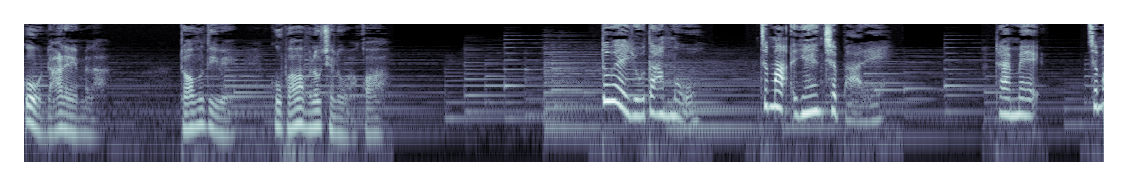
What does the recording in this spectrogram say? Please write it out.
ကို့ကိုနားတယ်မလားတော့မသိပဲကိုဘာမှမလုပ်ချင်လို့ပါကွာသူ့ရဲ့ရိုးသားမှုကိုကျမအရင်ချစ်ပါတယ်ဒါပေမဲ့ကျမ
